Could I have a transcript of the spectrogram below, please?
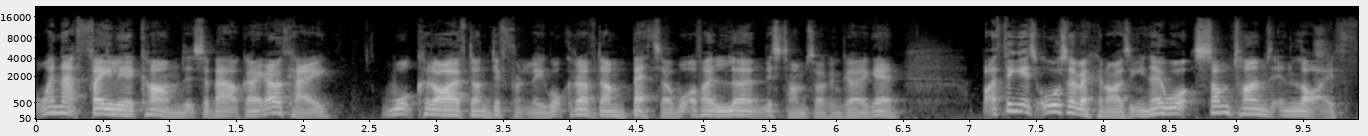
But when that failure comes, it's about going okay. What could I have done differently? What could I have done better? What have I learned this time so I can go again? But I think it's also recognizing, you know what, sometimes in life,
